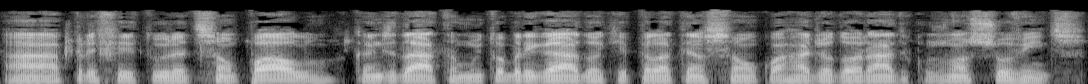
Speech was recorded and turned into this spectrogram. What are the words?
à Prefeitura de São Paulo. Candidata, muito obrigado aqui pela atenção com a Rádio Dourado e com os nossos ouvintes.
